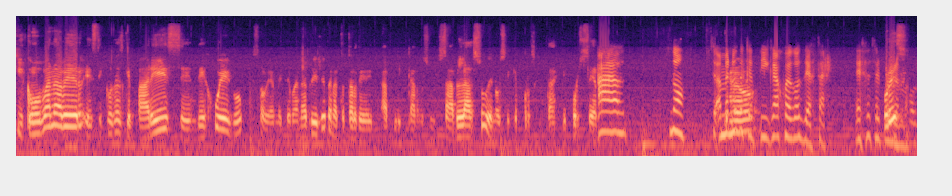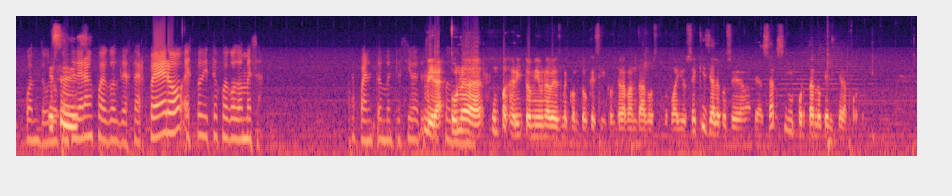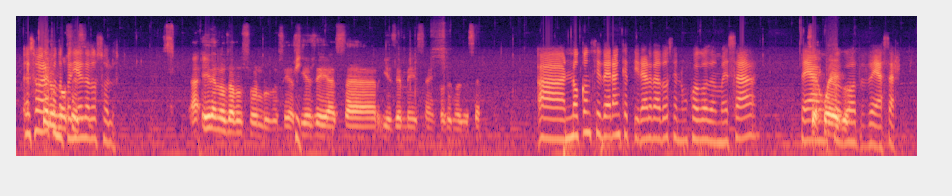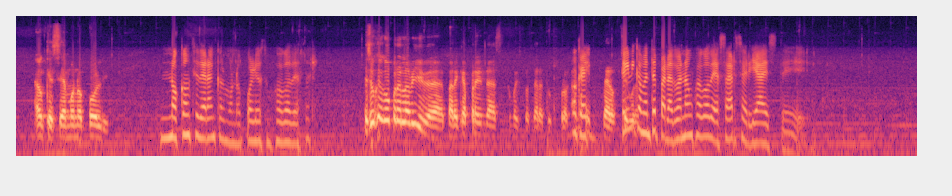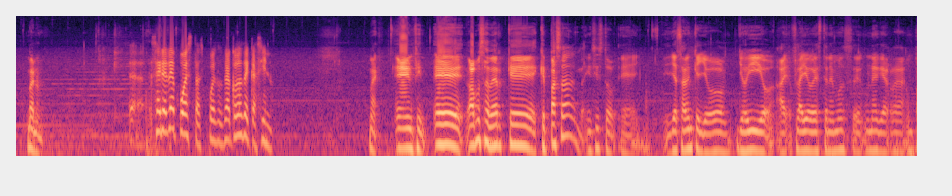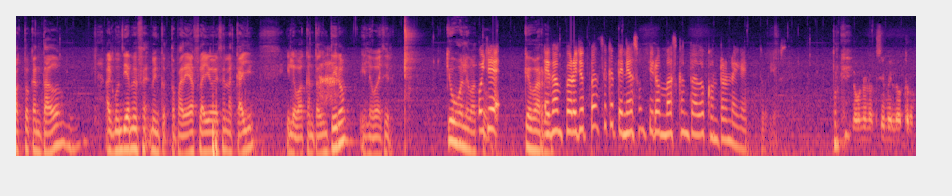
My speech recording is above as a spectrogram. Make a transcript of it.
Y como van a ver este, cosas que parecen de juego, pues obviamente van a abrirle, van a tratar de aplicarnos un sablazo de no sé qué porcentaje por ser. Ah, no, a menos No. de que diga juegos de azar. Ese es el Por problema, eso, cuando lo es- consideran juegos de azar. Pero esto dice juego de mesa. Aparentemente sí va a Mira, de una, un pajarito mío una vez me contó que si encontraban dados o rayos X ya lo consideraban de azar sin importar lo que dijera por. Eso era pero cuando no pedías dados solos. Ah, eran los dados solos, o sea, Sí. si es de azar y es de mesa, entonces no es de azar. Ah, no consideran que tirar dados en un juego de mesa sea Sea un juego. juego de azar. Aunque sea Monopoly. No consideran que el monopolio es un juego de azar. Es un juego para la vida, para que aprendas cómo explotar a tu prójimo. Ok, Claro, seguro. técnicamente para aduana un juego de azar sería este Bueno, eh, sería de apuestas, pues, o sea, cosas de casino. Bueno, en fin, eh, vamos a ver qué, qué pasa. Insisto, eh, ya saben que yo, yo y FlyOS tenemos eh, una guerra, un pacto cantado. Algún día me, me toparé a FlyOS en la calle y le voy a cantar un tiro y le voy a decir, ¿qué hubo, le vato? Oye, ¿Qué barrio? Edan, pero yo pensé que tenías un tiro más cantado con Renegade Studios. ¿Por qué? Uno no exime el otro.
